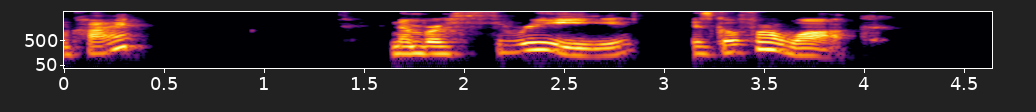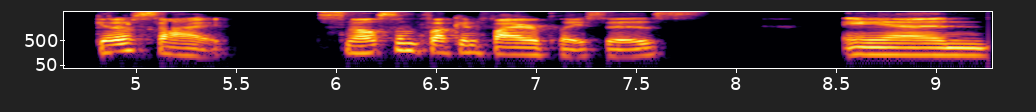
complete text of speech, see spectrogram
okay? Number three is go for a walk. Get outside, smell some fucking fireplaces, and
